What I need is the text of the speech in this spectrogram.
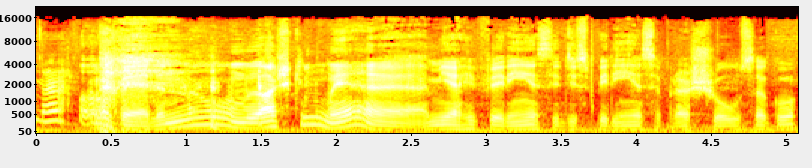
né? Ô, velho, não, eu acho que não é a minha referência de experiência pra show, sacou?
